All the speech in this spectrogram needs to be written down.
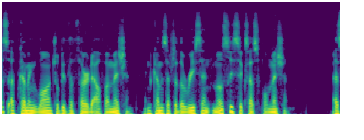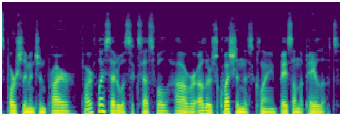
This upcoming launch will be the third Alpha mission, and comes after the recent, mostly successful mission. As partially mentioned prior, Firefly said it was successful, however others questioned this claim based on the payloads.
